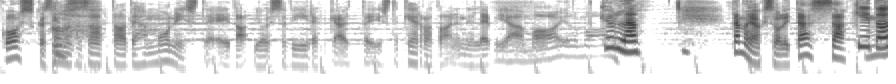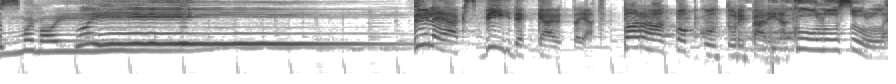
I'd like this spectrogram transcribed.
koska silloin Oh. se saattaa tehdä monisteita, joissa viihdekäyttäjistä kerrotaan ja ne leviää maailmaan. Kyllä. Tämä jakso oli tässä. Kiitos. Moi moi! Moi! Yleäks viihdekäyttäjät. Parhaat popkulttuuripärinät. Kuuluu sulle.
